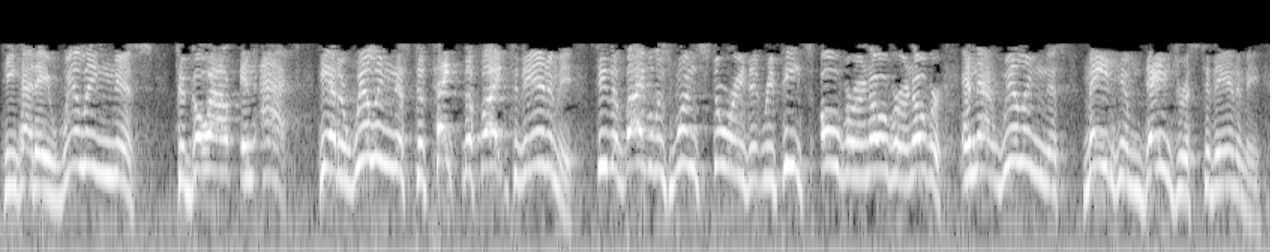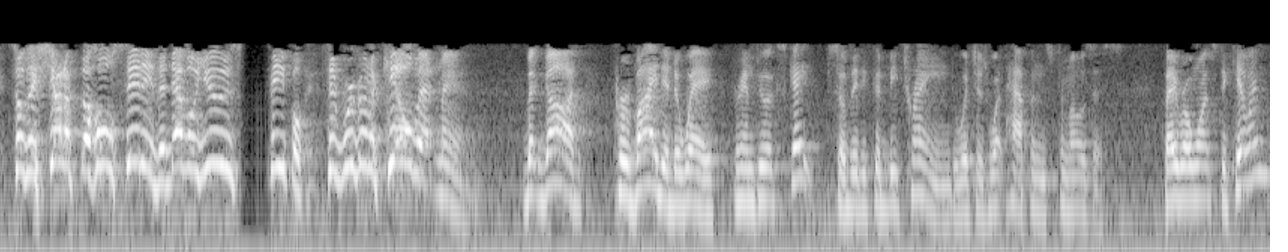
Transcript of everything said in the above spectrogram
He had a willingness to go out and act. He had a willingness to take the fight to the enemy. See, the Bible is one story that repeats over and over and over, and that willingness made him dangerous to the enemy. So they shut up the whole city. The devil used people, said, We're going to kill that man. But God provided a way for him to escape so that he could be trained, which is what happens to Moses. Pharaoh wants to kill him.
